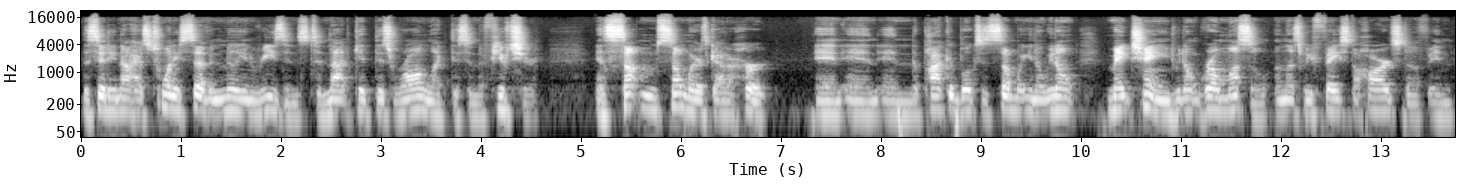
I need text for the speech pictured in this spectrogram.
The city now has 27 million reasons to not get this wrong like this in the future, and something somewhere's got to hurt and and and the pocketbooks is somewhere you know we don't make change we don't grow muscle unless we face the hard stuff and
